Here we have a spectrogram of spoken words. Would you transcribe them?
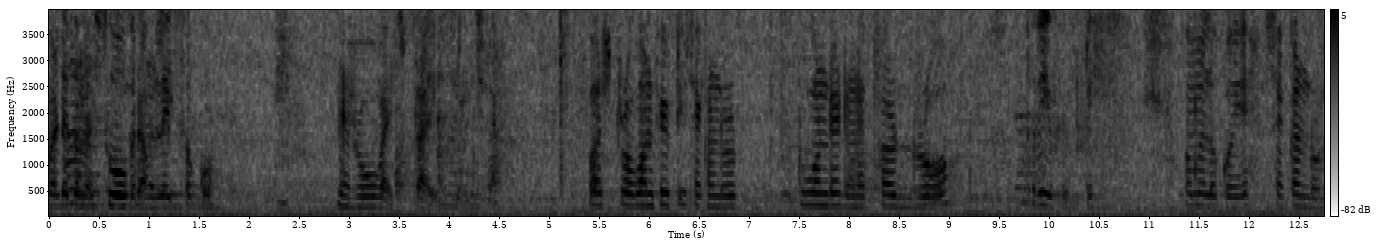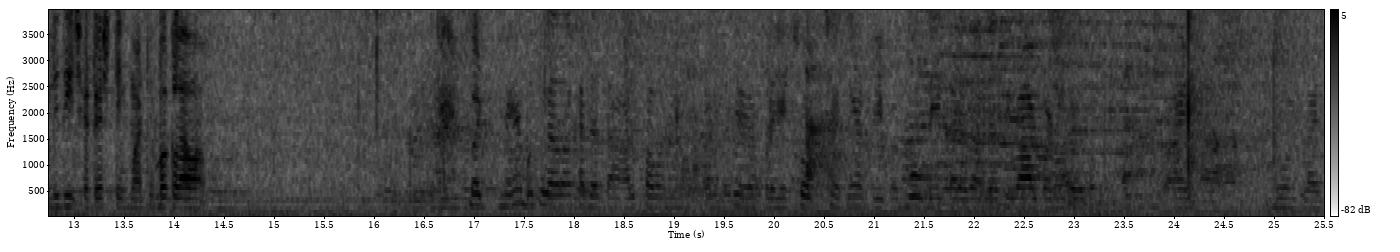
માટે તમે સો ગ્રામ લઈ શકો. ને રો વાઇઝ પ્રાઇસિંગ છે. First row one fifty second row two hundred અને થર્ડ રો થ્રી ફિફ્ટી અમે લોકોએ સેકન્ડ રો લીધી છે ટેસ્ટિંગ માટે બકલાવા. બટ મેં બકલાવા ખાધા હતા આલ્ફા વનમાં જે આપણે એક શોપ છે ત્યાંથી પણ બહુ બેકાર હતા અંદરથી વાળ પણ નીકળ્યો હતો. આઈ ડોન્ટ લાઈક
